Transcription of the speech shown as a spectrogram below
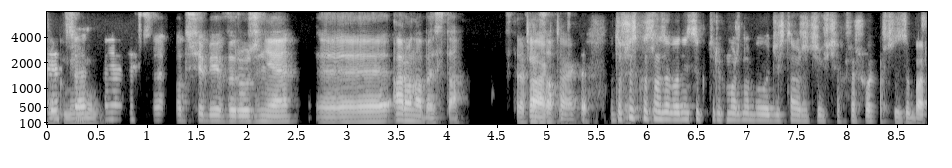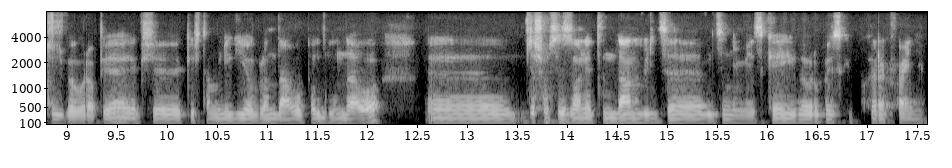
Ja jeszcze, miałem- ja jeszcze od siebie wyróżnię e, Arona Besta. Tak, tak. No to wszystko są zawodnicy, których można było gdzieś tam rzeczywiście w przeszłości zobaczyć w Europie, jak się jakieś tam ligi oglądało, podglądało. Yy, W zeszłym sezonie ten Dan w lidze, w lidze niemieckiej i w europejskich pucharach fajnie.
